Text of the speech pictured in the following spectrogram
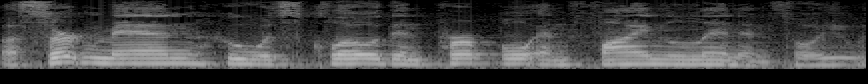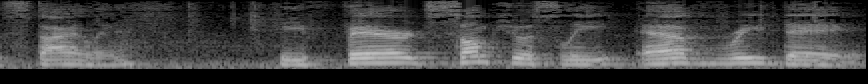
A certain man who was clothed in purple and fine linen, so he was styling. He fared sumptuously every day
